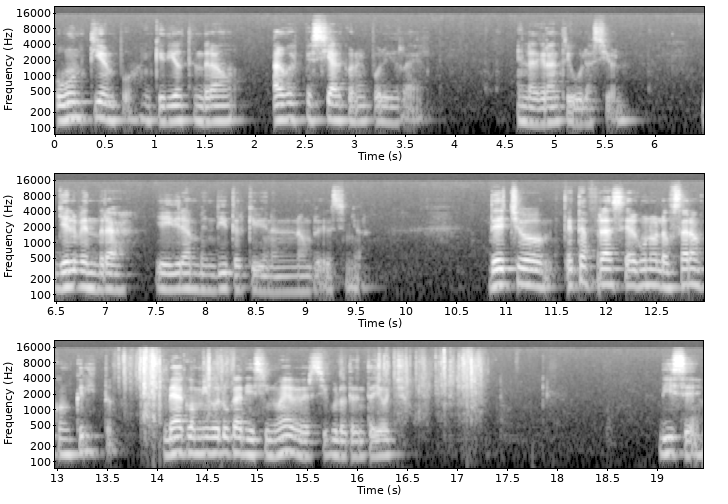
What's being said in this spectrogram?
hubo un tiempo en que Dios tendrá algo especial con el pueblo de Israel, en la gran tribulación. Y Él vendrá y ahí dirán bendito el que viene en el nombre del Señor. De hecho, esta frase algunos la usaron con Cristo. Vea conmigo Lucas 19, versículo 38. Dice,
